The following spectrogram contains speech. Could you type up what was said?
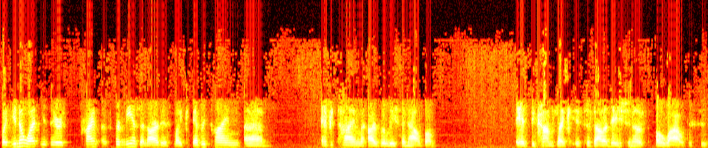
but you know what? There's time for me as an artist. Like every time, um, every time I release an album, it becomes like it's a validation of, oh wow, this is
